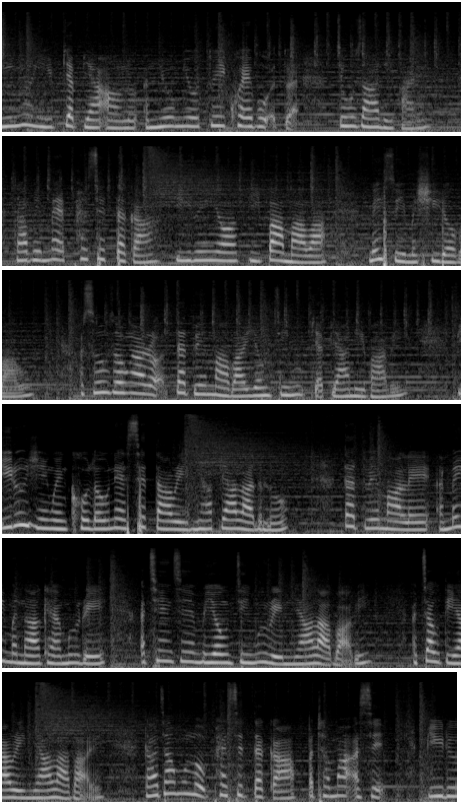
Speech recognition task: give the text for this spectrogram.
ညီညွတ်ရေးပြက်ပြားအောင်လို့အမျိုးမျိုးတွေးခွဲဖို့အတွက်ကြိုးစားနေပါတယ်။ဒါပေမဲ့ဖက်စစ်တပ်ကပြည်တွင်းရောပြည်ပမှာပါမိတ်ဆွေမရှိတော့ပါဘူး။အဆိုးဆုံးကတော့တက်သွင်းမှာပါယုံကြည်မှုပြက်ပြားနေပါပြီ။ပြည်သူရင်ဝင်ခိုလုံတဲ့စစ်သားတွေများပြားလာသလိုတက်သွင်းမှာလည်းအမိတ်မနာခံမှုတွေ အချင်းချင်းမယုံကြည်မှုတွေများလာပါပြီ။အကြောက်တရားတွေများလာပါတယ်။ဒါကြောင့်မို့လို့ဖက်စစ်တပ်ကပထမအစစ်ပြည်သူ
